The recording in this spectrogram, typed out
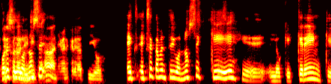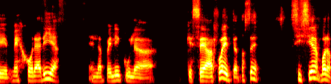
por eso, digo, no sé. Nada a nivel creativo. exactamente digo, no sé qué es eh, lo que creen que mejoraría en la película que sea rated. No sé, si hicieran, bueno,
